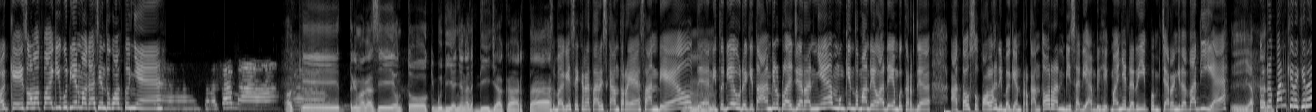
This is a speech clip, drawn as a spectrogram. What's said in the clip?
Oke, selamat pagi Budian, makasih untuk waktunya. Ah, sama-sama Oke, terima kasih untuk Ibu Dian yang ada di Jakarta. Sebagai sekretaris kantor Yayasan Del Hmm. dan itu dia udah kita ambil pelajarannya. Mungkin teman Del ada yang bekerja atau sekolah di bagian perkantoran bisa diambil hikmahnya dari pembicaraan kita tadi ya. Iya Ke kan? depan kira-kira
